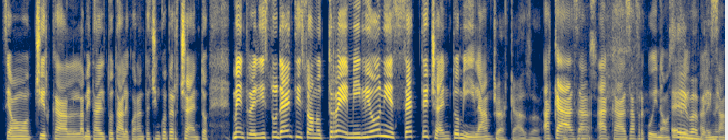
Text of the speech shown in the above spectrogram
siamo circa alla metà del totale, 45%, mentre gli studenti sono 3 milioni e 700 mila. Cioè a casa. A casa casa, a casa, a casa fra cui i nostri. Eh, va bene.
